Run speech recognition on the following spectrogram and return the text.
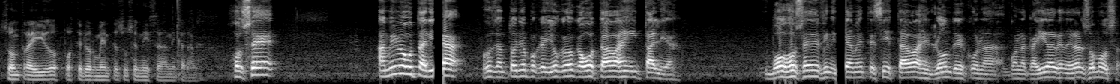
son traídos posteriormente sus cenizas a Nicaragua. José, a mí me gustaría, José Antonio, porque yo creo que vos estabas en Italia. Vos, José, definitivamente sí estabas en Londres con la, con la caída del general Somoza.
